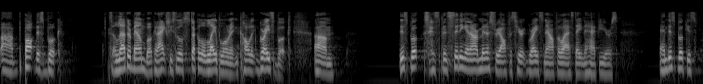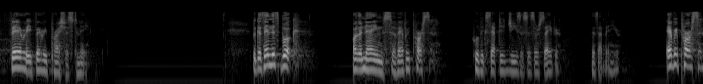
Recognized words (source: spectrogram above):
uh, bought this book it's a leather bound book, and I actually stuck a little label on it and called it Grace Book. Um, this book has been sitting in our ministry office here at Grace now for the last eight and a half years. And this book is very, very precious to me. Because in this book are the names of every person who have accepted Jesus as their Savior since I've been here. Every person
